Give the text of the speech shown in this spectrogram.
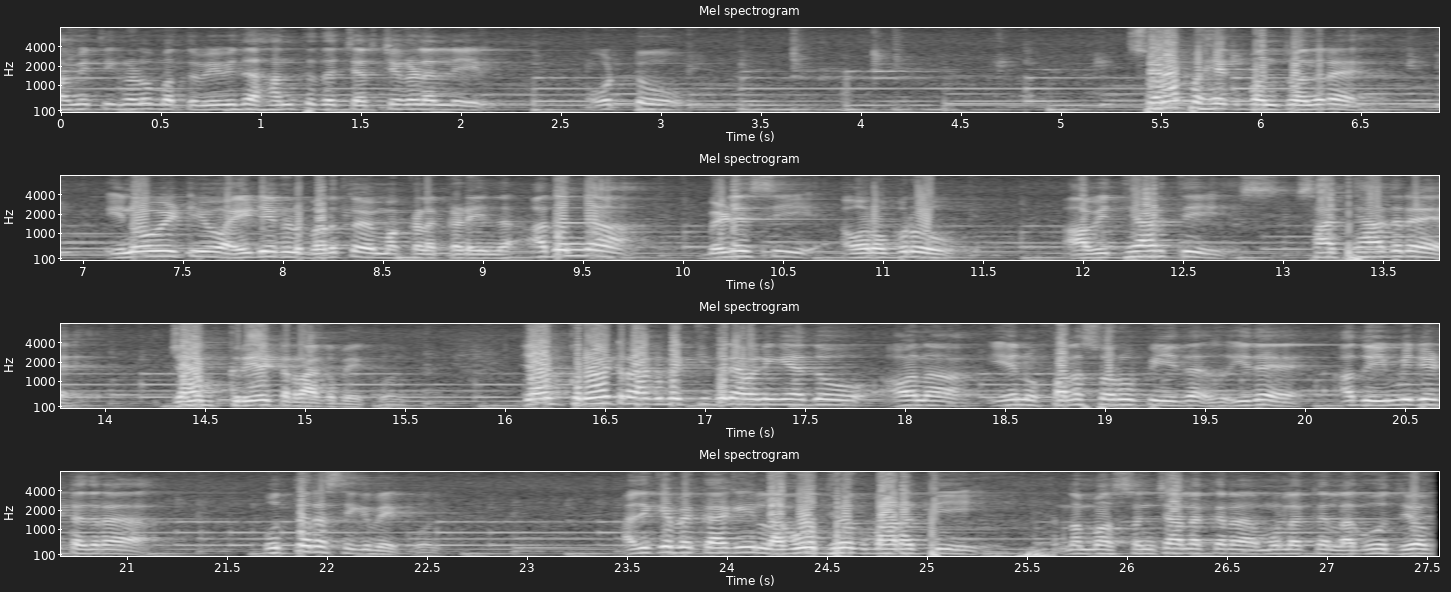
ಸಮಿತಿಗಳು ಮತ್ತು ವಿವಿಧ ಹಂತದ ಚರ್ಚೆಗಳಲ್ಲಿ ಒಟ್ಟು ಸ್ವರೂಪ ಹೇಗೆ ಬಂತು ಅಂದ್ರೆ ಇನೋವೇಟಿವ್ ಐಡಿಯಾಗಳು ಬರ್ತವೆ ಮಕ್ಕಳ ಕಡೆಯಿಂದ. ಅದನ್ನು ಬೆಳೆಸಿ ಅವರೊಬ್ಬರು ಆ ವಿದ್ಯಾರ್ಥಿ ಸಾಧ್ಯ ಆದರೆ ಜಾಬ್ ಕ್ರಿಯೇಟರ್ ಆಗಬೇಕು ಅಂತ. ಜಾಬ್ ಕ್ರಿಯೇಟರ್ ಆಗಬೇಕಿದ್ರೆ ಅವನಿಗೆ ಅದು ಅವನ ಏನು ಫಲಸ್ವರೂಪಿ ಇದೆ ಇದೆ, ಅದು ಇಮಿಡಿಯೇಟ್ ಅದರ ಉತ್ತರ ಸಿಗಬೇಕು ಅಂತ. ಅದಕ್ಕೆ ಬೇಕಾಗಿ ಲಘು ಉದ್ಯೋಗ ಭಾರತಿ ನಮ್ಮ ಸಂಚಾಲಕರ ಮೂಲಕ ಲಘು ಉದ್ಯೋಗ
